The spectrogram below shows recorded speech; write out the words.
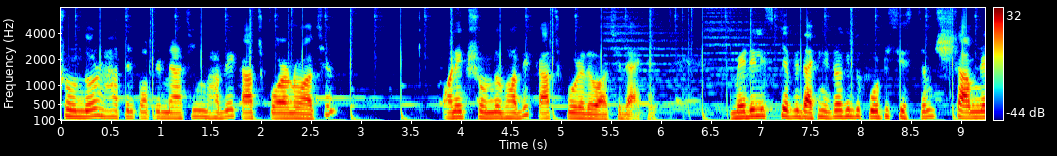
সুন্দর হাতের কপে ম্যাচিং ভাবে কাজ করানো আছে, অনেক সুন্দরভাবে কাজ করে দেওয়া আছে দেখেন। মিডিল স্টেপে দেখেন, এটাও কিন্তু কোটি সিস্টেম সামনে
